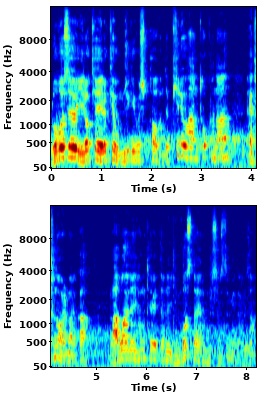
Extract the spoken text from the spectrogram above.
로봇을 이렇게 이렇게 움직이고 싶어. 근데 필요한 토크나 F는 얼마일까? 라고 하는 형태일 때는 inverse dynamics를 씁니다. 그래서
